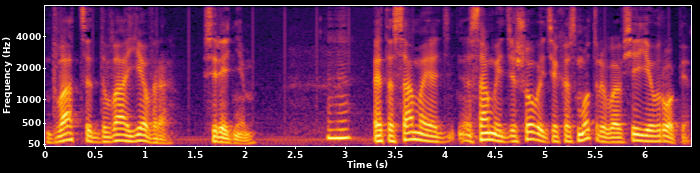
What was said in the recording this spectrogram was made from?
22 евро в среднем. Угу. Это самые, самые дешевые техосмотры во всей Европе.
